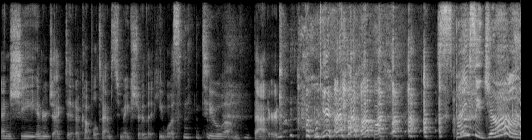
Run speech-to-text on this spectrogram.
and she interjected a couple times to make sure that he wasn't too um, battered. Spicy Jones.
